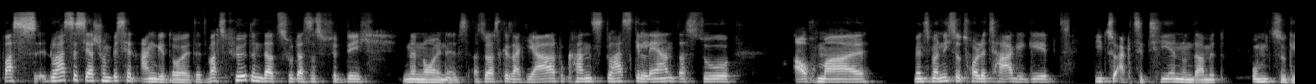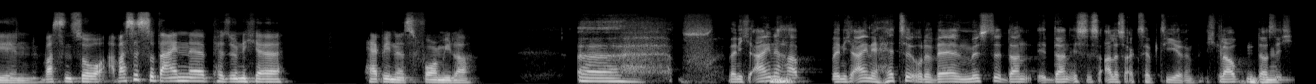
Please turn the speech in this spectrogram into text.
was, du hast es ja schon ein bisschen angedeutet. Was führt denn dazu, dass es für dich eine 9 ist? Also du hast gesagt, ja, du kannst, du hast gelernt, dass du auch mal, wenn es mal nicht so tolle Tage gibt, die zu akzeptieren und damit umzugehen. Was sind so, was ist so deine persönliche Happiness-Formula? Äh, wenn ich eine mhm. habe, wenn ich eine hätte oder wählen müsste, dann, dann ist es alles akzeptieren. Ich glaube, mhm. dass ich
